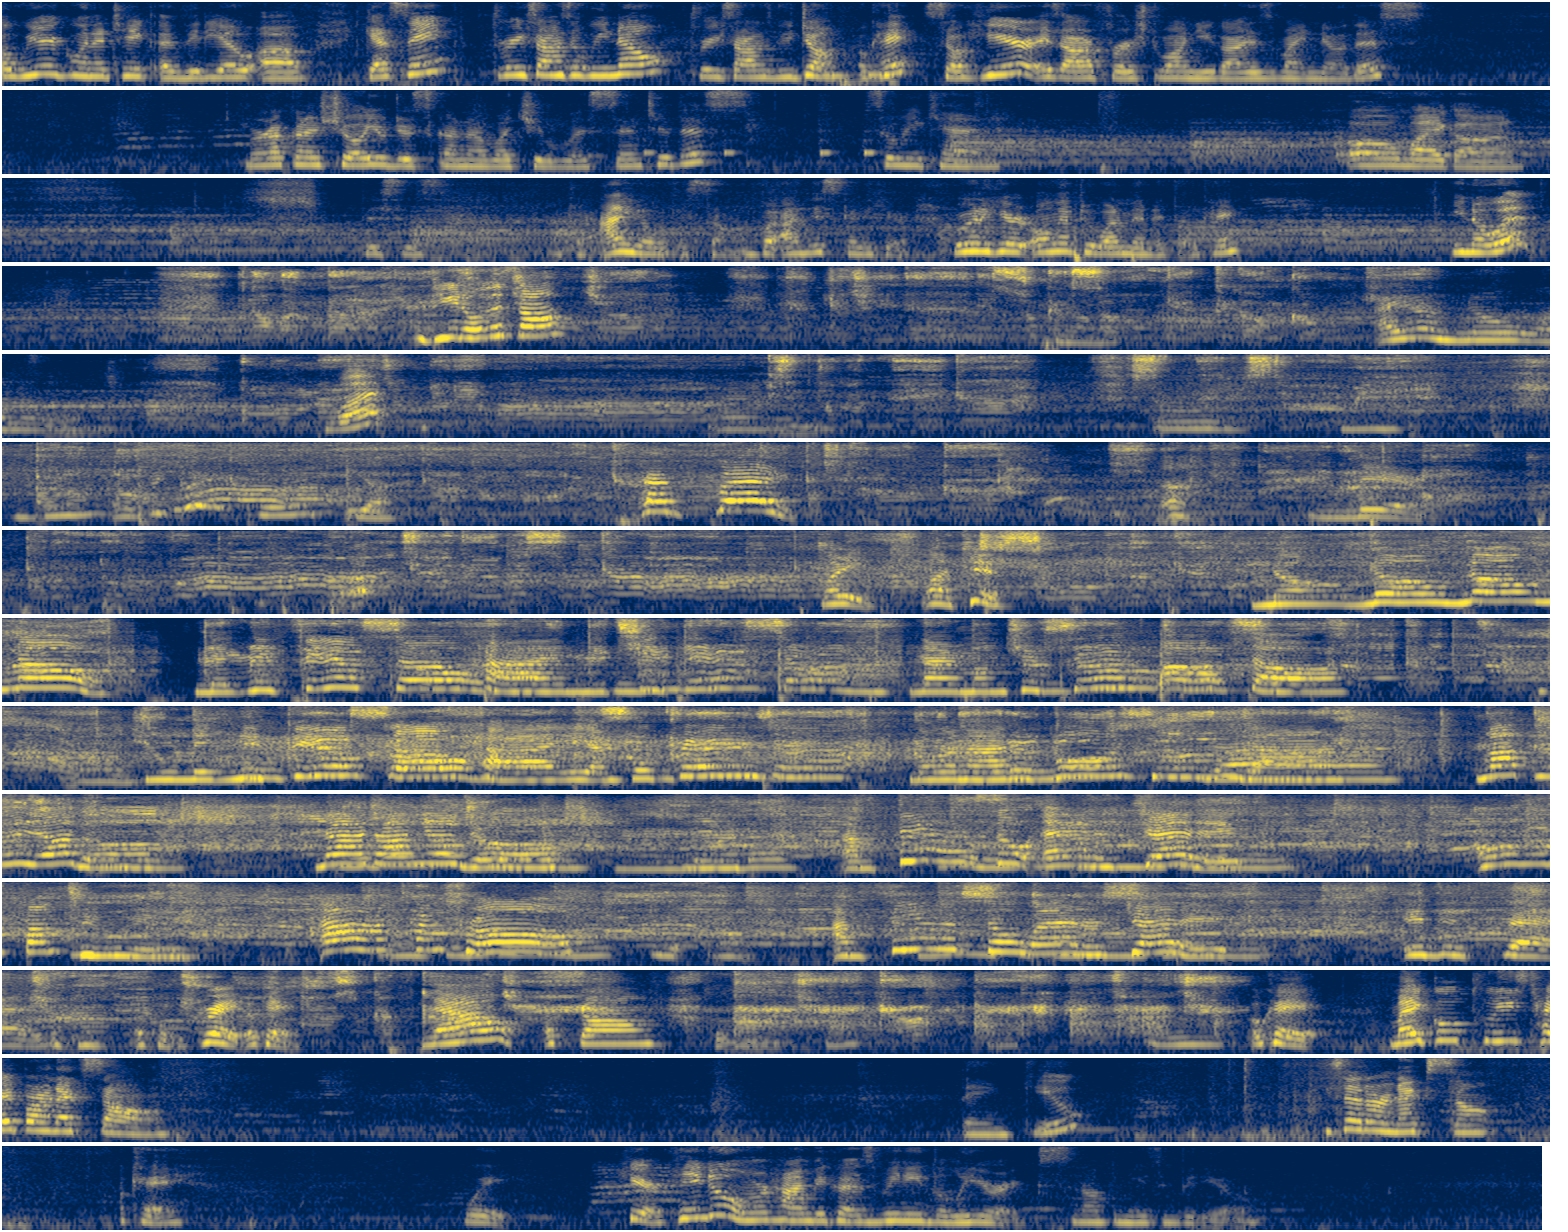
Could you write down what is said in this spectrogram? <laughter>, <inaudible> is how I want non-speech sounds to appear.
So we are going to take a video of guessing three songs that we know, three songs we don't. Okay. So here is our first one. You guys might know this. We're not going to show you. We're just going to let you listen to this, so we can. Oh my God. This is okay. I know this song, but I'm just gonna hear. it. We're gonna hear it only up to one minute, okay? You know it? Do you know this song? I don't know 101. What? Um, um, I think I could. Yeah. Head fake! Ah, uh, there. Ready? One, two. No, no, no, no. Make me feel so high. Meet you 날 멈출 수 없어. You make me feel so high. I'm so crazy. 너가 나를 본 순간. 막 끌려도 날 당겨줘. I'm feeling so energetic. 오늘 밤 둘이 out of control. I'm feeling so energetic. It is sad. Okay, okay, great. Okay, now a song. Okay, Michael, please type our next song. Thank you. He said our next song. Okay. Wait. Here, can you do it one more time because we need the lyrics, not the music video.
